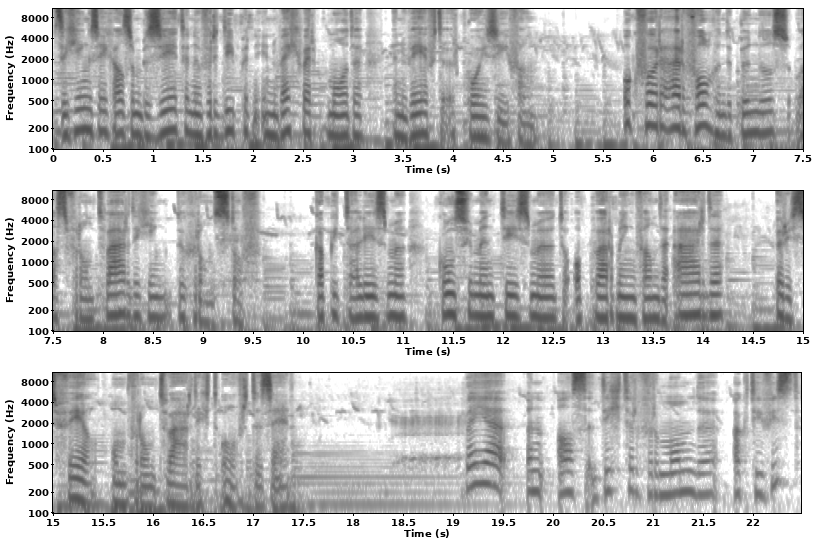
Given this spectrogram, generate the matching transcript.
Ze ging zich als een bezetene verdiepen in wegwerpmode en weefde er poëzie van. Ook voor haar volgende bundels was verontwaardiging de grondstof kapitalisme, consumentisme, de opwarming van de aarde. Er is veel om verontwaardigd over te zijn. Ben je een als dichter vermomde activist?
